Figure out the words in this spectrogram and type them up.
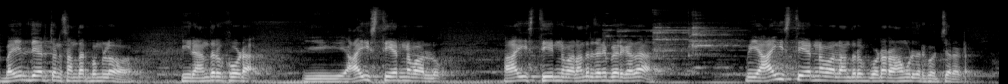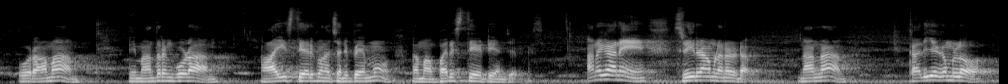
బయలుదేరుతున్న సందర్భంలో వీళ్ళందరూ కూడా ఈ ఆయుష్ తీరిన వాళ్ళు ఆయుష్ తీరిన వాళ్ళందరూ చనిపోయారు కదా. మీ ఆయుష్ తీరిన వాళ్ళందరూ కూడా రాముడి దగ్గరికి వచ్చారట. ఓ రామా మేమందరం కూడా ఆయుష్ తీరకుండా చనిపోయాము మా పరిస్థితి ఏంటి? అని చెప్పేసి. అనగానే శ్రీరాముడు అన్నాడట నాన్న కలియుగంలో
